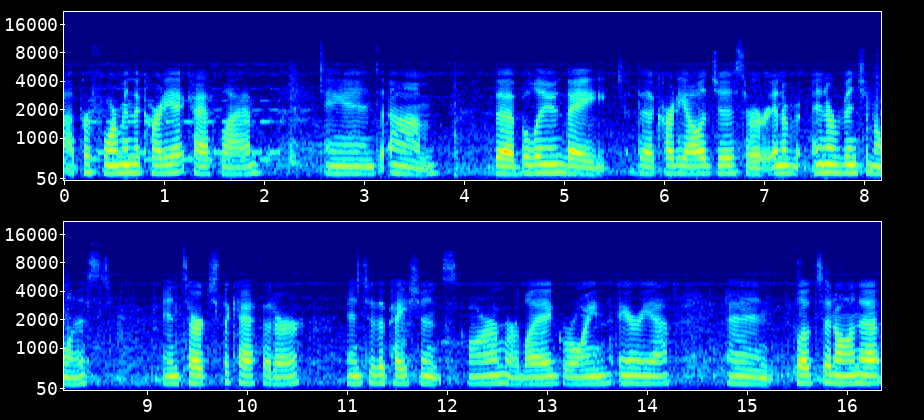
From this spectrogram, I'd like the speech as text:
uh, perform in the cardiac cath lab. And um, the balloon, they, the cardiologist or inter- interventionalist inserts the catheter into the patient's arm or leg, groin area, and floats it on up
